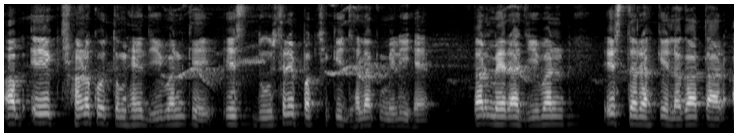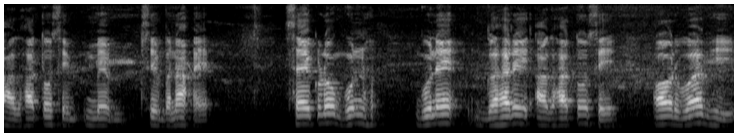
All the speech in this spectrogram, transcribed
अब एक क्षण को तुम्हें जीवन के इस दूसरे पक्ष की झलक मिली है, पर मेरा जीवन इस तरह के लगातार आघातों से में, से बना है। सैकड़ों गुण, गुने गहरे आघातों से, और वह भी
